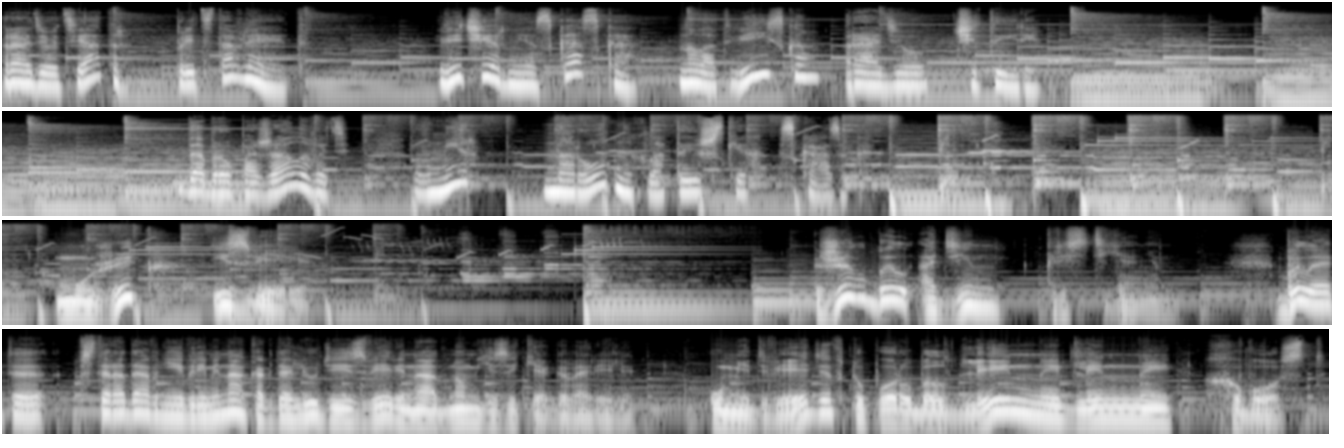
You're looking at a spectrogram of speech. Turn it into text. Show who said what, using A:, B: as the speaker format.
A: Радиотеатр представляет Вечерняя сказка на Латвийском радио 4 Добро пожаловать в мир народных латышских сказок.
B: Мужик и звери Жил-был один крестьянин. Было это в стародавние времена, когда люди и звери на одном языке говорили. У медведя в ту пору был длинный-длинный хвост.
